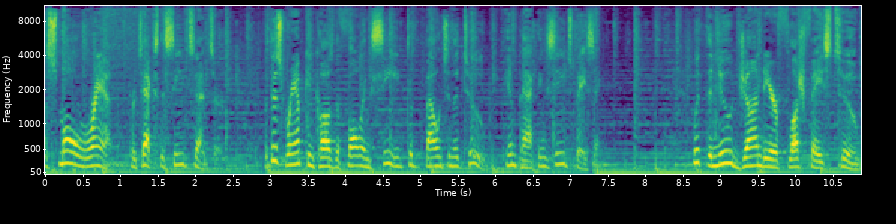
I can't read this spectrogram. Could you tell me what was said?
A small ramp protects the seed sensor, but this ramp can cause the falling seed to bounce in the tube, impacting seed spacing. With the new John Deere flush face tube,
